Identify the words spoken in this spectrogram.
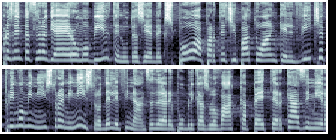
Presentazione di Aeromobil tenutasi ad Expo ha partecipato anche il vice primo ministro e ministro delle finanze della Repubblica Slovacca Peter Kazimir,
